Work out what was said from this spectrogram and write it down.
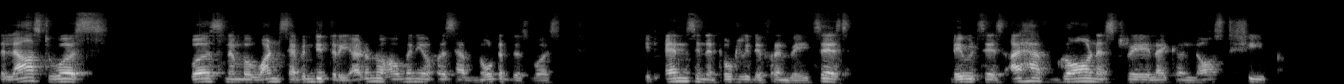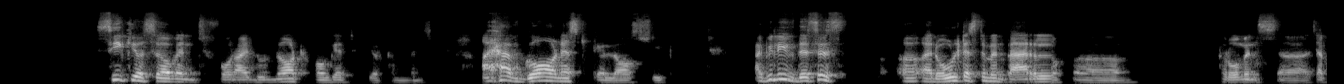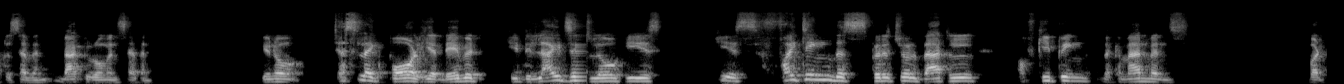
the last verse, verse number 173. I don't know how many of us have noted this verse. It ends in a totally different way. It says, David says, I have gone astray like a lost sheep. Seek your servant, for I do not forget your commandments. I have gone as a lost sheep. I believe this is uh, an Old Testament parallel of uh, Romans uh, chapter 7, back to Romans 7. You know, just like Paul here, David, he delights in slow. He is he is fighting the spiritual battle of keeping the commandments. But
